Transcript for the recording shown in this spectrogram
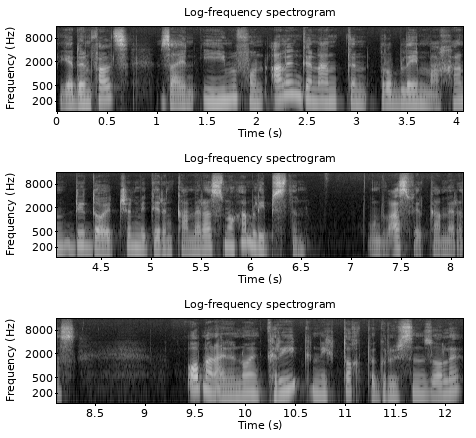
Jedenfalls seien ihm von allen genannten Problemmachern die Deutschen mit ihren Kameras noch am liebsten. Und was für Kameras? Ob man einen neuen Krieg nicht doch begrüßen solle?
